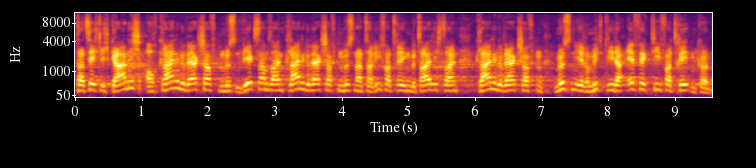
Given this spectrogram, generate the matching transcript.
tatsächlich gar nicht. Auch kleine Gewerkschaften müssen wirksam sein. Kleine Gewerkschaften müssen an Tarifverträgen beteiligt sein. Kleine Gewerkschaften müssen ihre Mitglieder effektiv vertreten können.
